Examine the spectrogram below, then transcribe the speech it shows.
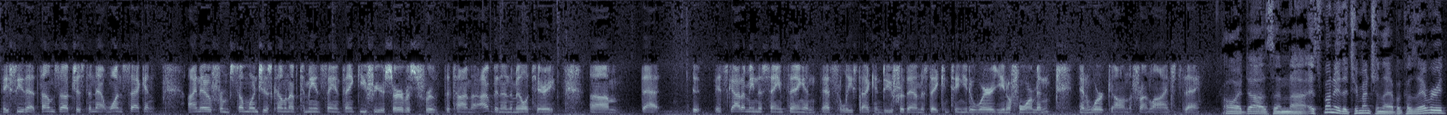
they see that thumbs up just in that one second. I know from someone just coming up to me and saying thank you for your service for the time that I've been in the military um, that it, it's got to mean the same thing, and that's the least I can do for them as they continue to wear a uniform and and work on the front lines today. Oh, it does, and uh, it's funny that you mentioned that because every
